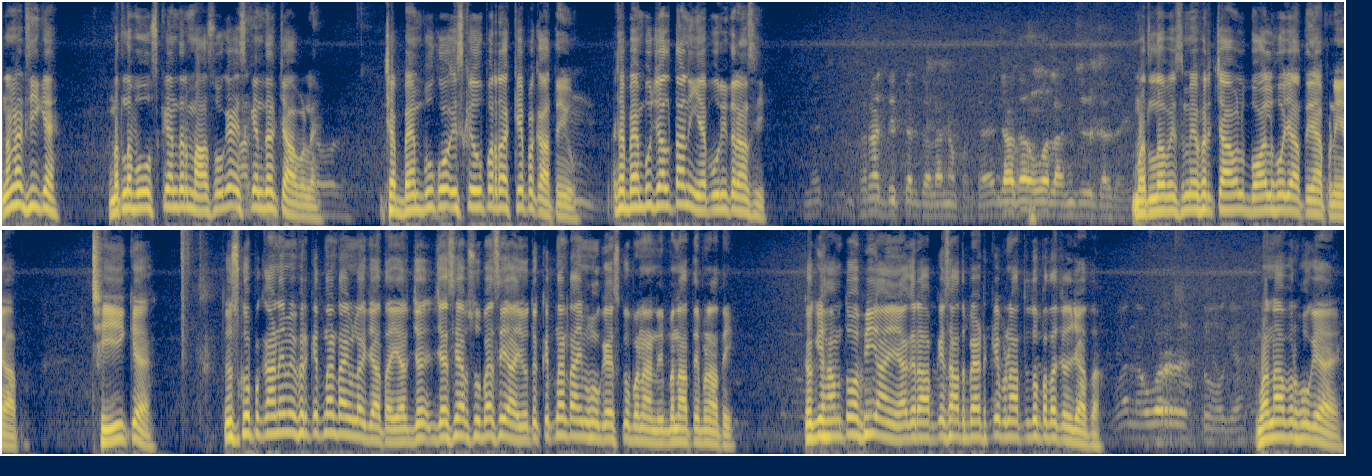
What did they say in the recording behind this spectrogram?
ना ना ठीक है। मतलब वो उसके अंदर मांस हो गया इसके अंदर चावल है। अच्छा बैम्बू को इसके ऊपर रख के पकाते हो। अच्छा बैम्बू जलता नहीं है पूरी तरह से? थोड़ा देख जलाना पड़ता है ज़्यादा ओवर लाने से जल जाएगा। मतलब इसमें फिर चावल बॉयल हो जाते हैं अपने आप। ठीक है। तो इसको पकाने में फिर कितना टाइम लग जाता है यार? जैसे आप सुबह से आए हो तो कितना टाइम हो गया इसको बनाने बनाते बनाते? क्योंकि हम तो अभी आए हैं अगर आपके साथ बैठ के बनाते तो पता चल जाता। वन आवर तो हो गया। वन आवर हो गया है।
